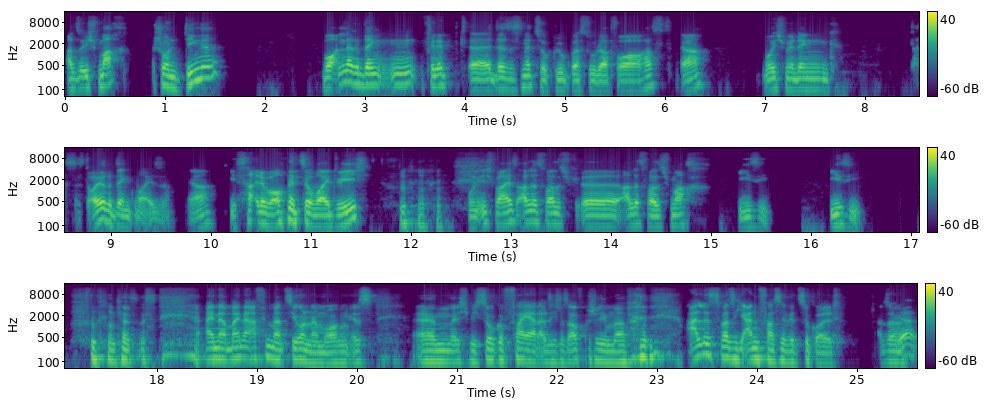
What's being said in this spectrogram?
Also ich mache schon Dinge, wo andere denken, Philipp, äh, das ist nicht so klug, was du davor hast, ja. Wo ich mir denke, das ist eure Denkweise, ja. Ihr seid aber auch nicht so weit wie ich. Und ich weiß alles, was ich, äh, alles, was ich mache, easy. Easy. Das ist einer meiner Affirmationen am Morgen ist, ähm, ich mich so gefeiert, als ich das aufgeschrieben habe. Alles, was ich anfasse, wird zu Gold. Also Ja,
